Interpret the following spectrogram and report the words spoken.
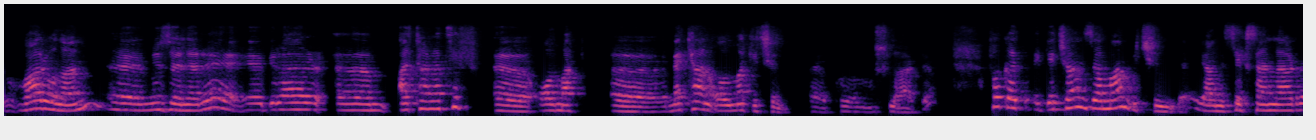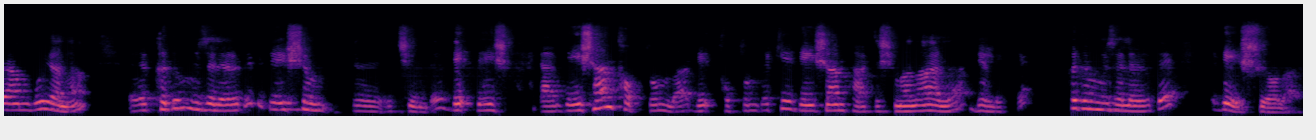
var olan e, müzelere e, birer e, alternatif e, olmak e, mekan olmak için kurulmuşlardı. Fakat geçen zaman içinde yani 80'lerden bu yana e, kadın müzeleri de bir değişim e, içinde de, değiş, yani değişen toplumla de, toplumdaki değişen tartışmalarla birlikte kadın müzeleri de değişiyorlar.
